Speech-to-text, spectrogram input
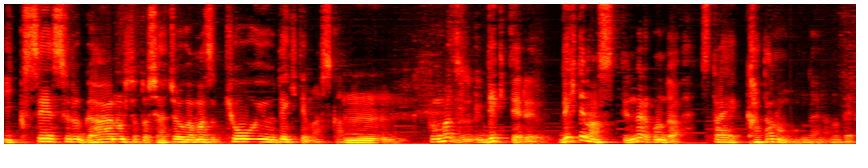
育成する側の人と社長がまず共有できてますか、うん。まずできてる、できてますって言うなら今度は伝え方の問題なので。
